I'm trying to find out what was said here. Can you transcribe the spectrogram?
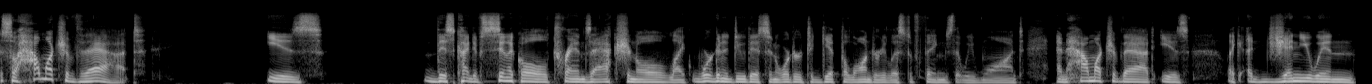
so, how much of that is this kind of cynical, transactional, like we're going to do this in order to get the laundry list of things that we want? And how much of that is like a genuine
